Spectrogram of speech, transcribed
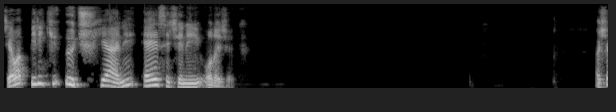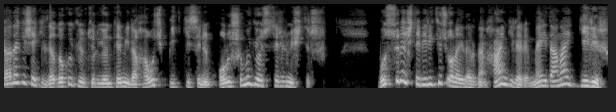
Cevap 1, 2, 3 yani E seçeneği olacak. Aşağıdaki şekilde doku kültürü yöntemiyle havuç bitkisinin oluşumu gösterilmiştir. Bu süreçte 1-2-3 olaylardan hangileri meydana gelir?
